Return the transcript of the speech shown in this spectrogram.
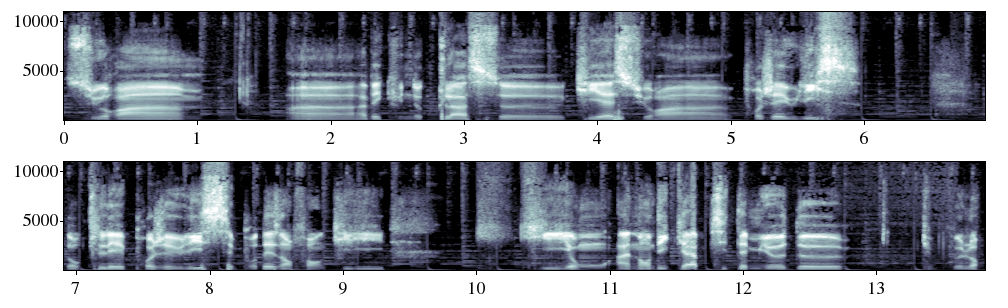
sur un, avec une classe qui est sur un projet Ulysse. Donc les projets Ulysse, c'est pour des enfants qui qui ont un handicap. Si tu es mieux de, tu peux leur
